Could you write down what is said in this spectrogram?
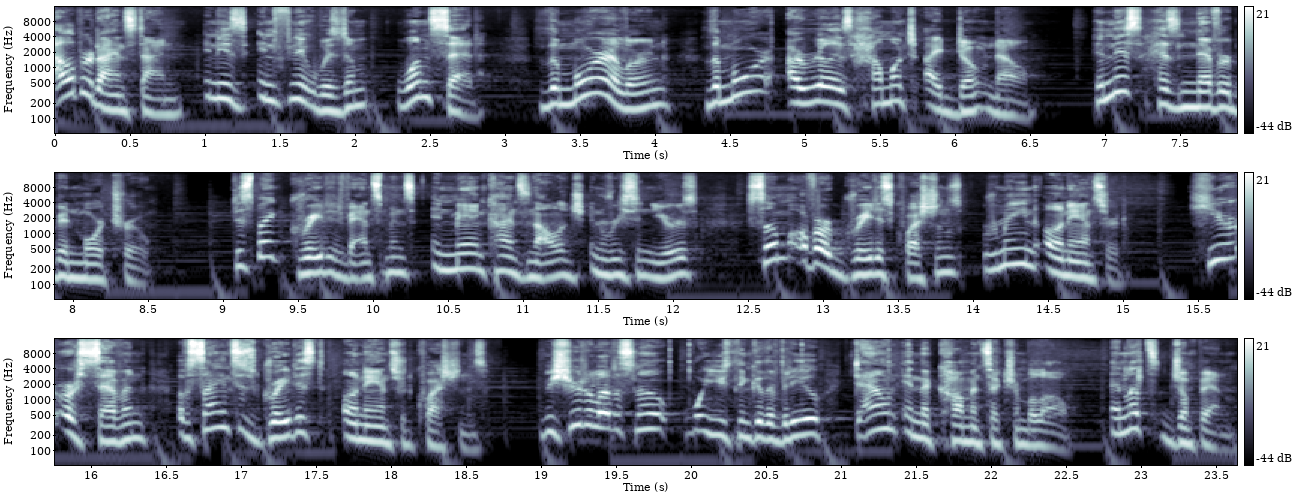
Albert Einstein, in his infinite wisdom, once said, The more I learn, the more I realize how much I don't know. And this has never been more true. Despite great advancements in mankind's knowledge in recent years, some of our greatest questions remain unanswered. Here are 7 of science's greatest unanswered questions. Be sure to let us know what you think of the video down in the comment section below. And let's jump in.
